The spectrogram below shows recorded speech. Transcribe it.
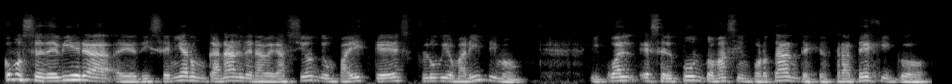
¿Cómo se debiera eh, diseñar un canal de navegación de un país que es fluvio marítimo? ¿Y cuál es el punto más importante geoestratégico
